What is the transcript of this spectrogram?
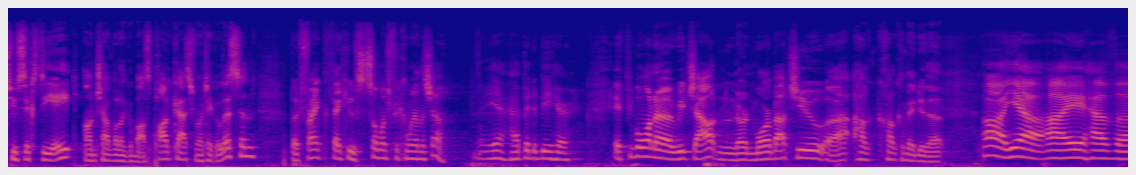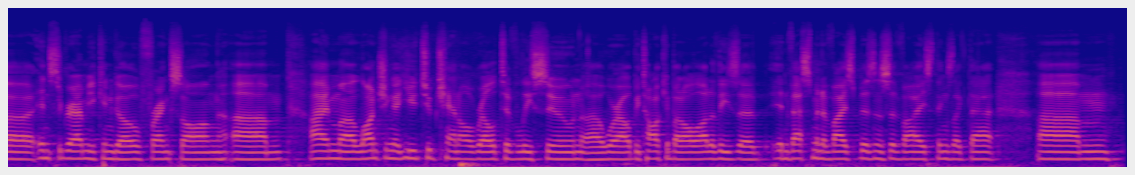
268 on Travel Like a Boss podcast. If you want to take a listen. But Frank, thank you so much for coming on the show. Yeah, happy to be here. If people want to reach out and learn more about you, uh, how, how can they do that? Oh yeah, I have uh, Instagram. You can go Frank Song. Um, I'm uh, launching a YouTube channel relatively soon uh, where I'll be talking about a lot of these uh, investment advice, business advice, things like that. Um,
